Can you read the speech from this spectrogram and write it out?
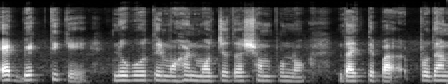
এক ব্যক্তিকে নবুয়তের মহান মর্যাদা সম্পূর্ণ দায়িত্বে প্রদান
